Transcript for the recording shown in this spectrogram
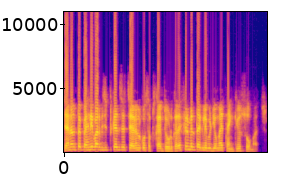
चैनल पर पहली बार विज़िट करें चैनल को सब्सक्राइब ज़रूर करें। फिर मिलता है अगले वीडियो में। थैंक यू सो मच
